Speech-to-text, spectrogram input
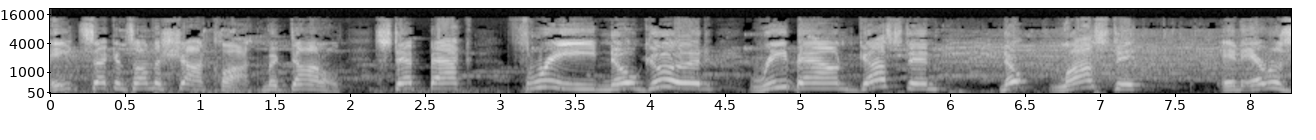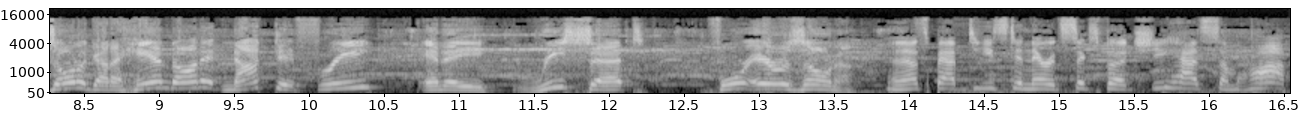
Eight seconds on the shot clock. McDonald, step back, three, no good. Rebound, Gustin, nope, lost it. And Arizona got a hand on it, knocked it free, and a reset for Arizona. And that's Baptiste in there at six foot. She has some hop,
